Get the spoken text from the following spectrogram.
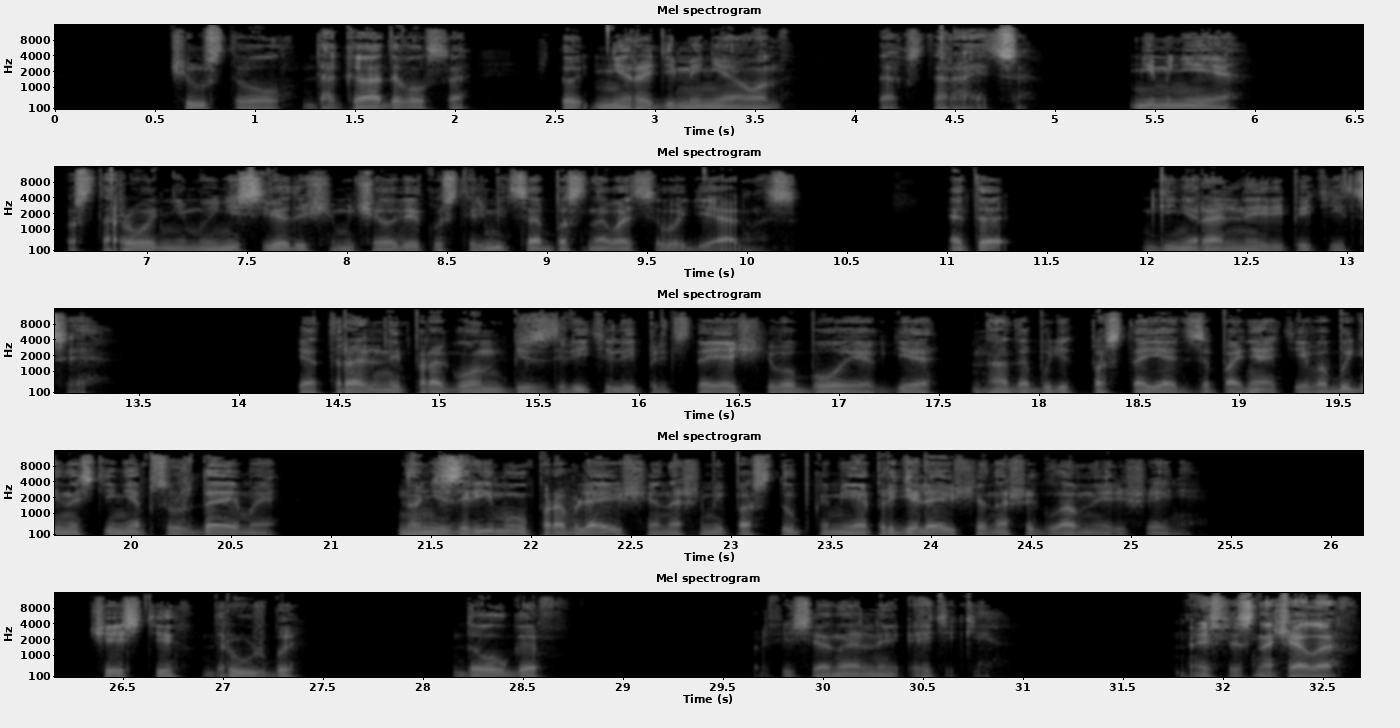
чувствовал, догадывался, что не ради меня он так старается. Не мне, постороннему и несведущему человеку, стремится обосновать свой диагноз. Это генеральная репетиция. Театральный прогон без зрителей предстоящего боя, где надо будет постоять за понятие, в обыденности необсуждаемое, но незримо управляющая нашими поступками и определяющая наши главные решения. Чести, дружбы, долга, профессиональной этики. Но если сначала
